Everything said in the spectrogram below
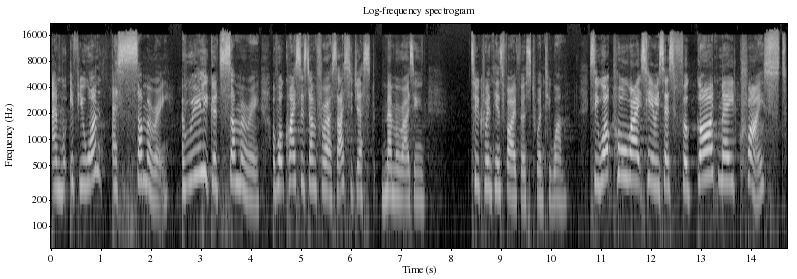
And if you want a summary, a really good summary of what Christ has done for us, I suggest memorizing 2 Corinthians 5, verse 21. See, what Paul writes here, he says, For God made Christ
